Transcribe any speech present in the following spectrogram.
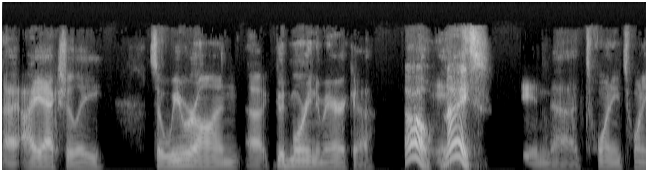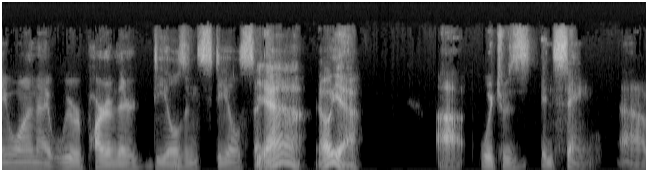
I, I actually so we were on uh, Good Morning America. Oh, in, nice. In uh, 2021, I, we were part of their Deals and Steals segment. Yeah. Oh, yeah. Uh, which was insane. Uh,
